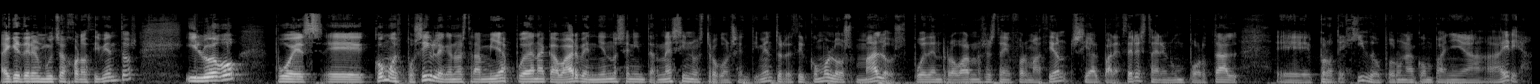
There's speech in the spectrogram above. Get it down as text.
hay que tener muchos conocimientos. Y luego, pues, eh, ¿cómo es posible que nuestras millas puedan acabar vendiéndose en Internet sin nuestro consentimiento? Es decir, ¿cómo los malos pueden robarnos esta información si al parecer están en un portal eh, protegido por una compañía aérea?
